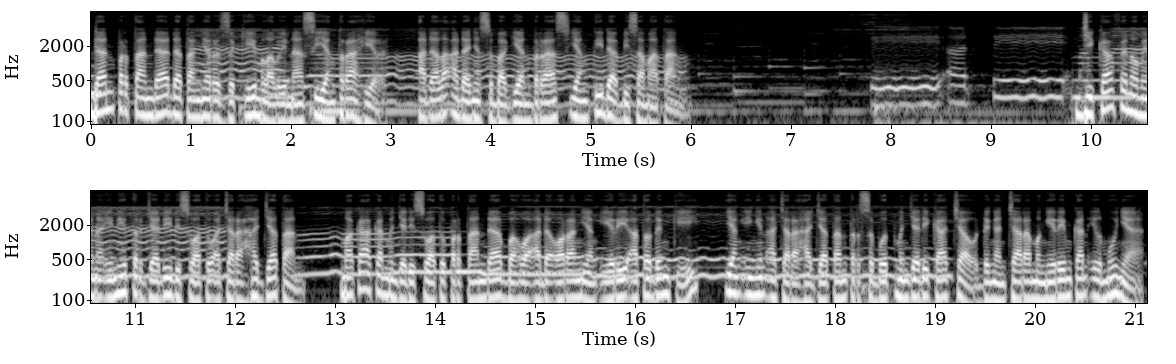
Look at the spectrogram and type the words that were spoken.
Dan pertanda datangnya rezeki melalui nasi yang terakhir, adalah adanya sebagian beras yang tidak bisa matang. Jika fenomena ini terjadi di suatu acara hajatan, maka akan menjadi suatu pertanda bahwa ada orang yang iri atau dengki, yang ingin acara hajatan tersebut menjadi kacau dengan cara mengirimkan ilmunya,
